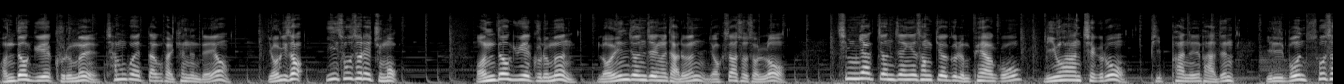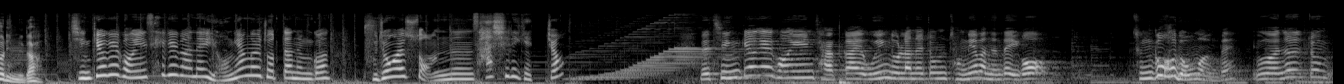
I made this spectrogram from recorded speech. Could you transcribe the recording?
언덕 위의 구름을 참고했다고 밝혔는데요. 여기서 이 소설의 주목. 언덕 위의 구름은 러인 전쟁을 다룬 역사 소설로 침략 전쟁의 성격을 은폐하고 미화한 책으로 비판을 받은 일본 소설입니다. 진격의 거인 세계관에 영향을 줬다는 건 부정할 수 없는 사실이겠죠? 네, 진격의 거인 작가의 우익 논란을 좀 정리해봤는데 이거 증거가 너무 많은데? 이거는 좀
